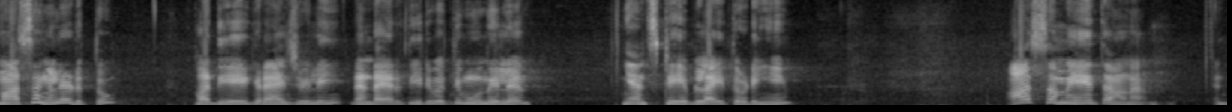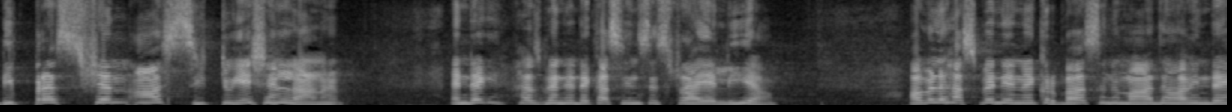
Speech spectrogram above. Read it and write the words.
മാസങ്ങളെടുത്തു പതിയെ ഗ്രാജുവലി രണ്ടായിരത്തി ഇരുപത്തി മൂന്നിൽ ഞാൻ സ്റ്റേബിളായി തുടങ്ങി. ആ സമയത്താണ് ഡിപ്രഷൻ ആ സിറ്റുവേഷനിലാണ് എന്റെ ഹസ്ബൻഡിന്റെ കസിൻ സിസ്റ്ററായ ലിയ. അവൾ ഹസ്ബൻഡിനെ കൃപാസന മാതാവിന്റെ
